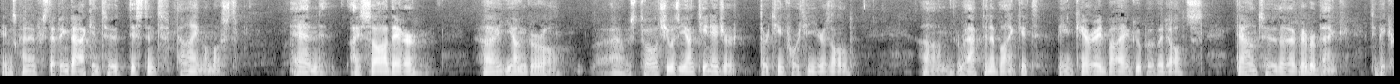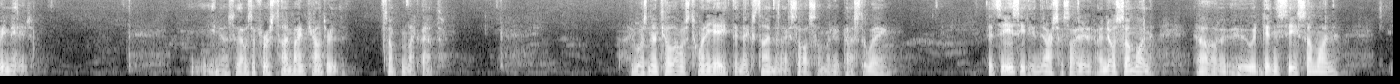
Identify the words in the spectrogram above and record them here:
It was kind of stepping back into distant time almost. And I saw there a young girl. I was told she was a young teenager, 13, 14 years old, um, wrapped in a blanket, being carried by a group of adults down to the riverbank to be cremated you know, so that was the first time I encountered something like that. It wasn't until I was 28 the next time that I saw someone who passed away. It's easy to, in our society. I know someone uh, who didn't see someone,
